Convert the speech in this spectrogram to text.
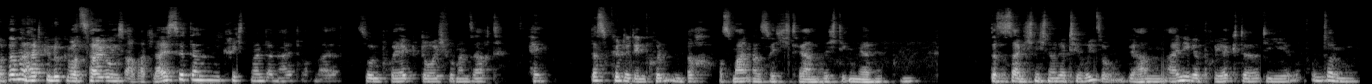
Und wenn man halt genug Überzeugungsarbeit leistet, dann kriegt man dann halt auch mal so ein Projekt durch, wo man sagt, hey, das könnte dem Kunden doch aus meiner Sicht her einen richtigen Mehrwert bringen. das ist eigentlich nicht nur in der Theorie so. Wir haben einige Projekte, die auf unserem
